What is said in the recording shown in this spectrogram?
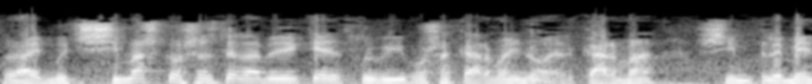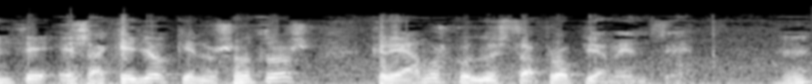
Pero hay muchísimas cosas de la vida que atribuimos a karma y no. El karma simplemente es aquello que nosotros creamos con nuestra propia mente. ¿eh?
